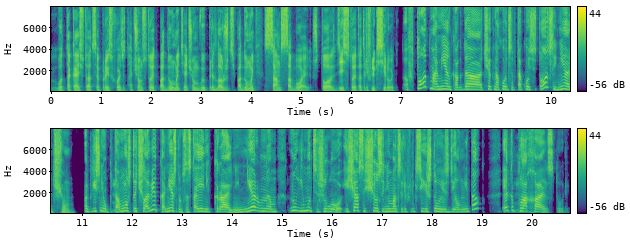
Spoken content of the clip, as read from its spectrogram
вот такая ситуация происходит? О чем стоит подумать и о чем вы предложите подумать сам с собой? Что здесь стоит отрефлексировать? В тот момент, когда человек находится в такой ситуации, ни о чем. Объясню, потому что человек, конечно, в состоянии крайне нервным, ну, ему тяжело. И сейчас еще заниматься рефлексией, что я сделал не так, это плохая история.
